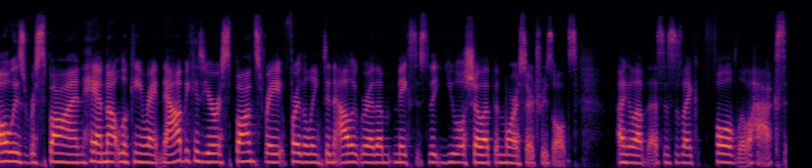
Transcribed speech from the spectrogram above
always respond, hey, I'm not looking right now because your response rate for the LinkedIn algorithm makes it so that you will show up in more search results. I love this. This is like full of little hacks.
